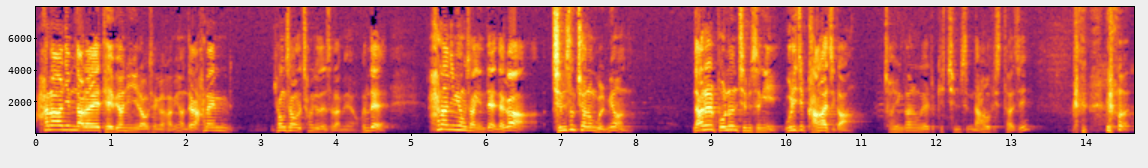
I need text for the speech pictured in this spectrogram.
하나님 나라의 대변인이라고 생각하면 내가 하나님 형상으로 창조된 사람이에요. 근데 하나님 형상인데 내가 짐승처럼 굴면 나를 보는 짐승이 우리 집 강아지가 저 인간은 왜 이렇게 짐승 나하고 비슷하지? 그럼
